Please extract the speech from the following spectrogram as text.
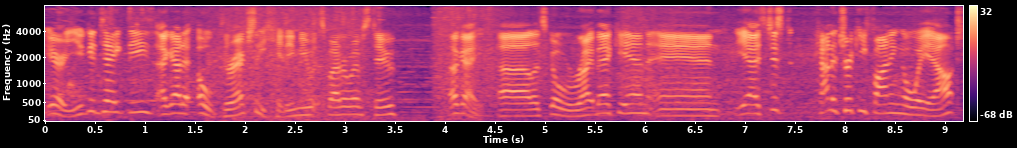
here, you can take these. I got it. Oh, they're actually hitting me with spider webs, too. Okay, uh, let's go right back in. And, yeah, it's just kind of tricky finding a way out.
